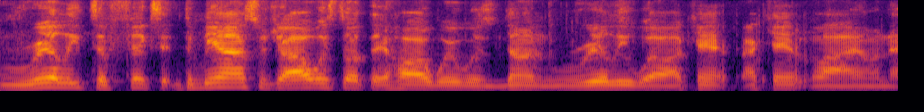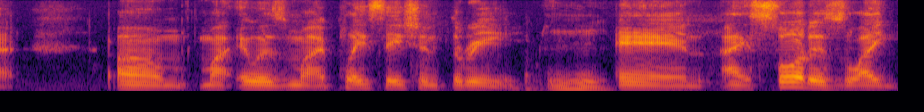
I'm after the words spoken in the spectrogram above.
really to fix it. To be honest with you, I always thought their hardware was done really well. I can't I can't lie on that. Um, my it was my PlayStation 3, Mhm. and I saw this like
